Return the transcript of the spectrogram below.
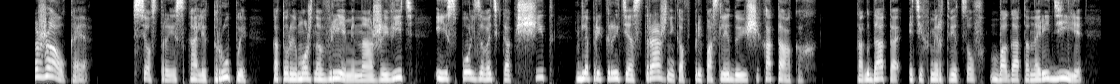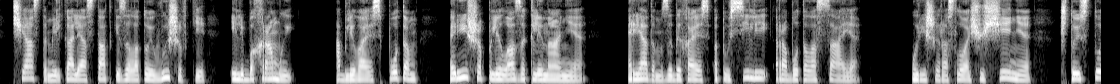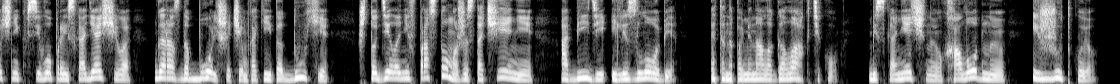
жалкая. Сестры искали трупы, которые можно временно оживить и использовать как щит для прикрытия стражников при последующих атаках. Когда-то этих мертвецов богато нарядили, часто мелькали остатки золотой вышивки или бахромы. Обливаясь потом, Риша плела заклинание. Рядом, задыхаясь от усилий, работала Сая. У Риши росло ощущение, что источник всего происходящего гораздо больше, чем какие-то духи, что дело не в простом ожесточении, обиде или злобе. Это напоминало галактику, бесконечную, холодную и жуткую.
